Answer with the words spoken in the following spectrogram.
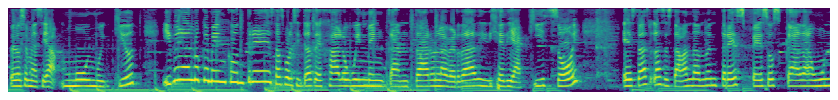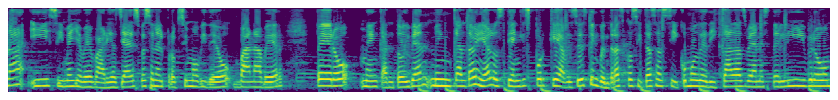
pero se me hacía muy, muy cute. Y vean lo que me encontré, estas bolsitas de Halloween me encantaron, la verdad, y dije, de aquí soy. Estas las estaban dando en 3 pesos cada una y sí me llevé varias. Ya después en el próximo video van a ver, pero me encantó. Y vean, me encanta venir a los tianguis porque a veces te encuentras cositas así como dedicadas. Vean este libro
